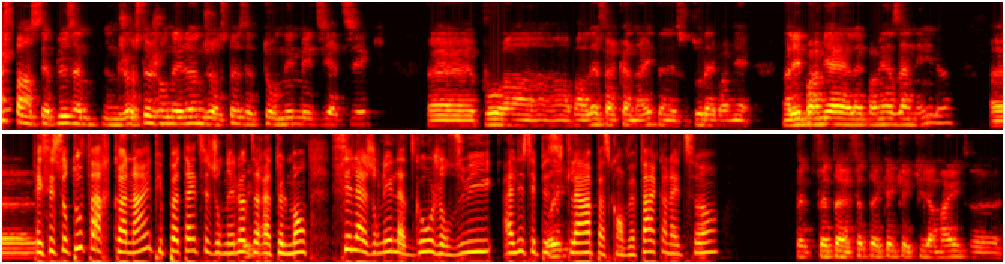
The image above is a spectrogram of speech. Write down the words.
je pensais plus à une, cette journée-là, une espèce de tournée médiatique euh, pour en, parler, faire connaître, hein, surtout dans les premières, dans les premières, les premières années. Là. Euh, c'est surtout faire connaître, puis peut-être cette journée-là, dire à tout le monde c'est la journée, let's go aujourd'hui, allez c'est plus parce qu'on veut faire connaître ça. Faites, faites, quelques kilomètres, euh,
